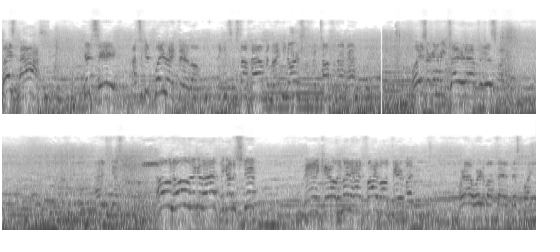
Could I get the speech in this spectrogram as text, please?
Nice pass. Good save. That's a good play right there, though. Making some stuff happen. Mikey Norris has been tough in that net. Boys are going to be tired after this one. That is just. Oh no! Look at that! They got a strip. Man and Carroll, they might have had five out there, but we're not worried about that at this point.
